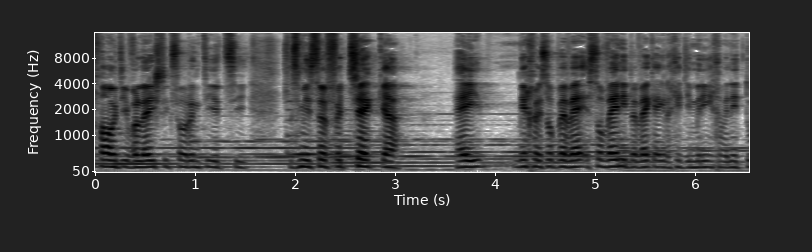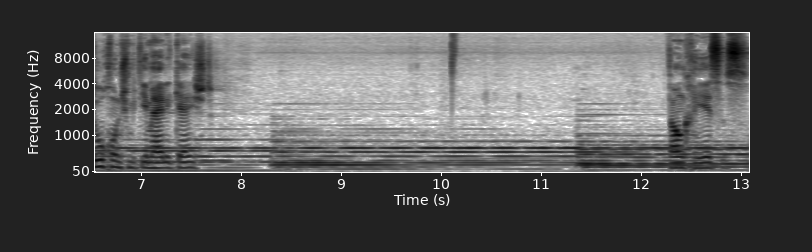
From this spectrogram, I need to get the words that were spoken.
All die, die leistungsorientiert sind, dass wir checken hey, wir können so, so wenig bewegen eigentlich in deinem Reich, wenn nicht du kommst mit deinem Heiligen Geist. Danke, Jesus.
